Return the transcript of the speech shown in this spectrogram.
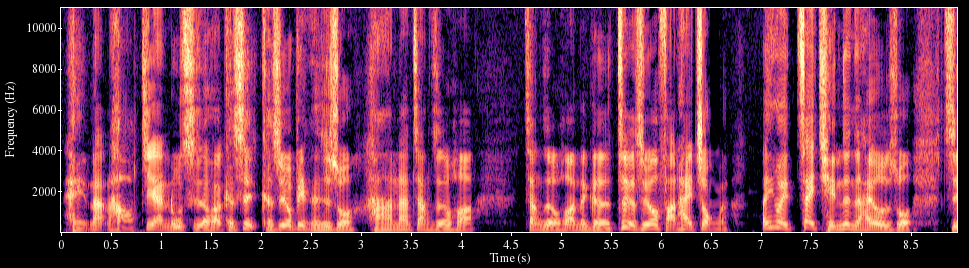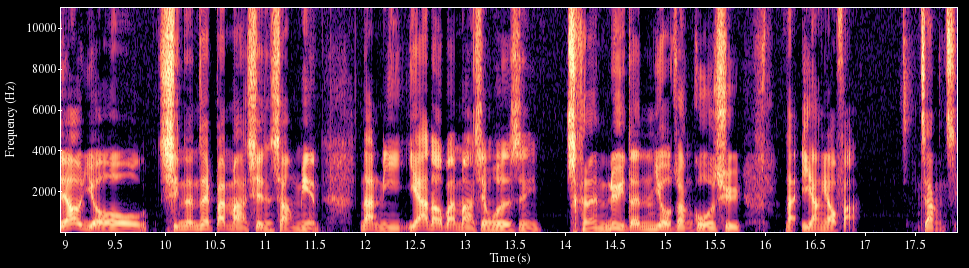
嘿，那好，既然如此的话，可是可是又变成是说，啊，那这样子的话，这样子的话，那个这个是又罚太重了。呃因为在前阵子还有说，只要有行人在斑马线上面，那你压到斑马线，或者是你可能绿灯右转过去，那一样要罚，这样子。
